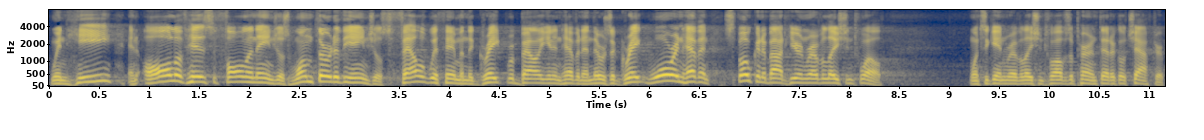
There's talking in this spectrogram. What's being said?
when he and all of his fallen angels, one third of the angels, fell with him in the great rebellion in heaven. And there was a great war in heaven spoken about here in Revelation 12. Once again, Revelation 12 is a parenthetical chapter.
